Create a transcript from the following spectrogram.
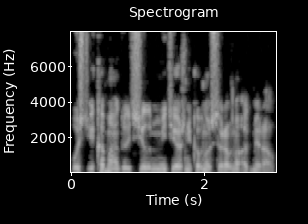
Пусть и командует силами мятежников, но все равно адмирал.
